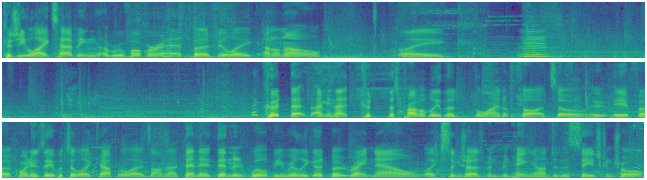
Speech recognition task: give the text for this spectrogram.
Cause she likes having a roof over her head, but I feel like I don't know, like. Mm, that could that I mean that could that's probably the, the line of thought. So if, if uh, Koinu's able to like capitalize on that, then it then it will be really good. But right now, like Slingshot has been been hanging on to the stage control,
